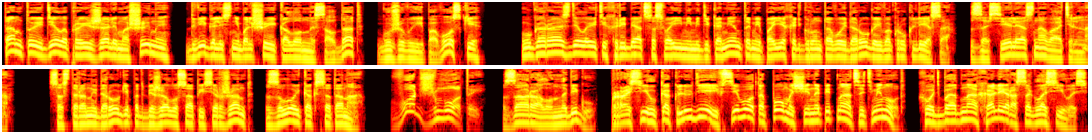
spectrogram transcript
Там то и дело проезжали машины, двигались небольшие колонны солдат, гужевые повозки. Угораздило этих ребят со своими медикаментами поехать грунтовой дорогой вокруг леса. Засели основательно. Со стороны дороги подбежал усатый сержант, злой как сатана. «Вот жмоты!» – заорал он на бегу. «Просил как людей всего-то помощи на пятнадцать минут. Хоть бы одна холера согласилась.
